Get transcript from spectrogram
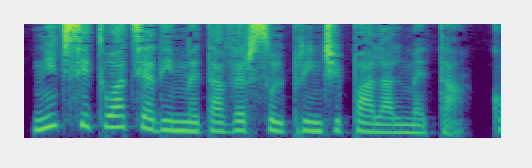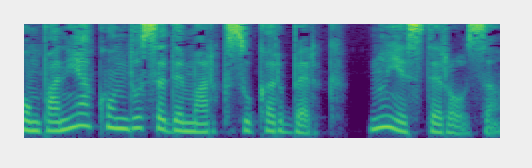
Nici situația din metaversul principal al Meta, compania condusă de Mark Zuckerberg, nu este roză.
